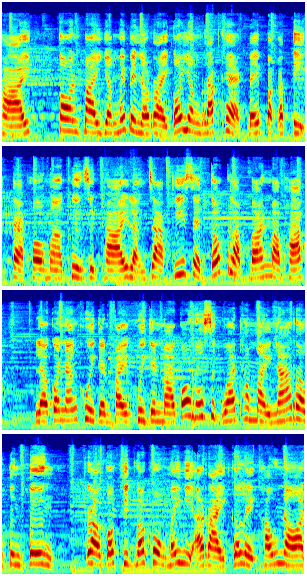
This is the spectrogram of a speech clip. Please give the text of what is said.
ท้าย ตอนไปยังไม่เป็นอะไรก็ยังรับแขกได้ปกติ แต่พอมาคืนสุดท้ายหลังจากที่เสร็จก็กลับบ้านมาพัก แล้วก็นั่งคุยกันไปคุยกันมาก็รู้สึกว่าทำไมหน้าเราตึงๆ เราก็คิดว่าคงไม่มีอะไรก็เลยเข้านอน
